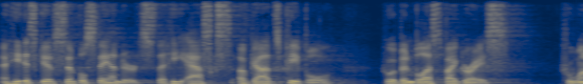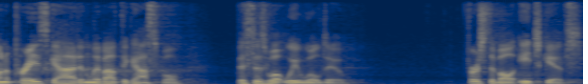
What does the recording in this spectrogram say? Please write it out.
And he just gives simple standards that he asks of God's people who have been blessed by grace, who want to praise God and live out the gospel. This is what we will do. First of all, each gives.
